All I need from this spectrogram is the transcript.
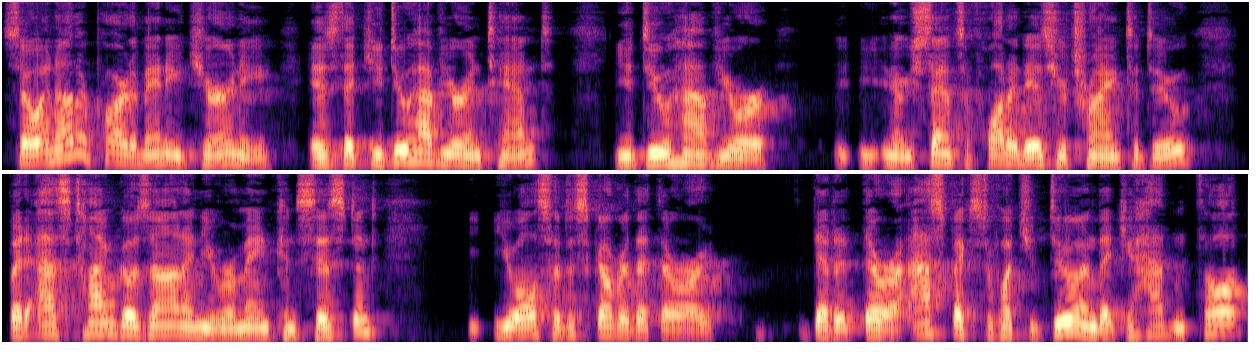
So another part of any journey is that you do have your intent, you do have your you know your sense of what it is you're trying to do, but as time goes on and you remain consistent, you also discover that there are that there are aspects to what you're doing that you hadn't thought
